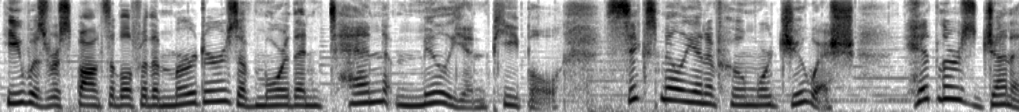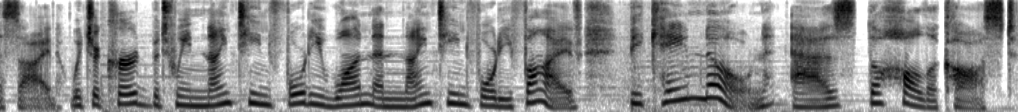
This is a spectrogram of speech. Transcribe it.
He was responsible for the murders of more than 10 million people, 6 million of whom were Jewish. Hitler's genocide, which occurred between 1941 and 1945, became known as the Holocaust.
